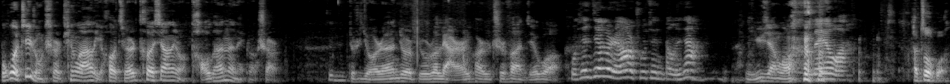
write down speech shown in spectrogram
不过这种事儿听完了以后，其实特像那种逃单的那种事儿。就是有人就是比如说俩人一块儿去吃饭，结果我先接个人二出去，你等一下。你遇见过吗？没有啊。他做过。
